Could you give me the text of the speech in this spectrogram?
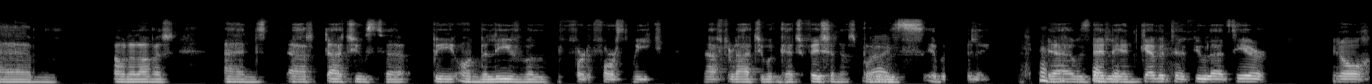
um, down along it, and that that used to be unbelievable for the first week. After that, you wouldn't catch a fish in it, but right. it was it was deadly. Yeah, it was deadly, and gave it to a few lads here, you know,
